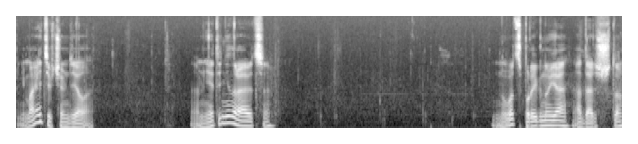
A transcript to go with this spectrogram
Понимаете, в чем дело? А мне это не нравится. Ну вот спрыгну я, а дальше что?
